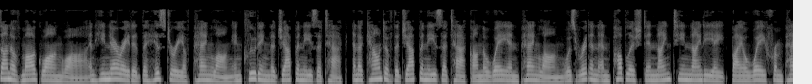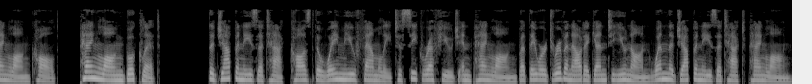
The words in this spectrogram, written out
son of Ma Guanghua and he narrated the history of Panglong including the Japanese attack. An account of the Japanese attack on the Hui in Panglong was written and published in 1998 by a Hui from Panglong called Panglong Booklet. The Japanese attack caused the Wei Mu family to seek refuge in Panglong but they were driven out again to Yunnan when the Japanese attacked Panglong.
